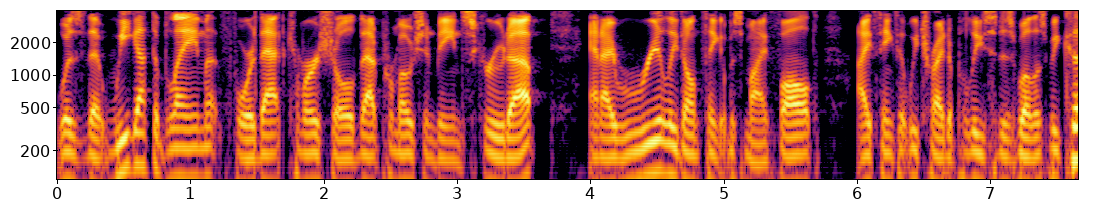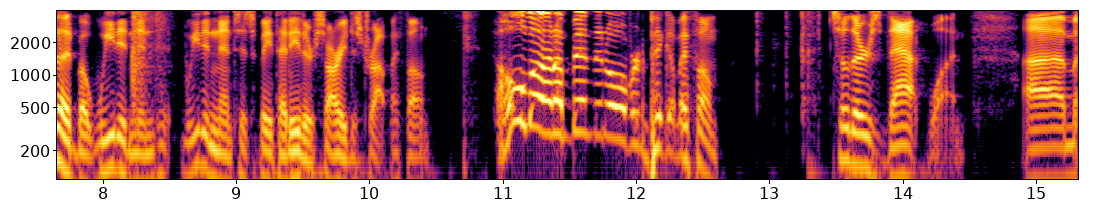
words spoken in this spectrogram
was that we got the blame for that commercial, that promotion being screwed up, and I really don't think it was my fault. I think that we tried to police it as well as we could, but we didn't we didn't anticipate that either. Sorry, just dropped my phone. Hold on, I'm bending over to pick up my phone. So there's that one. Um,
